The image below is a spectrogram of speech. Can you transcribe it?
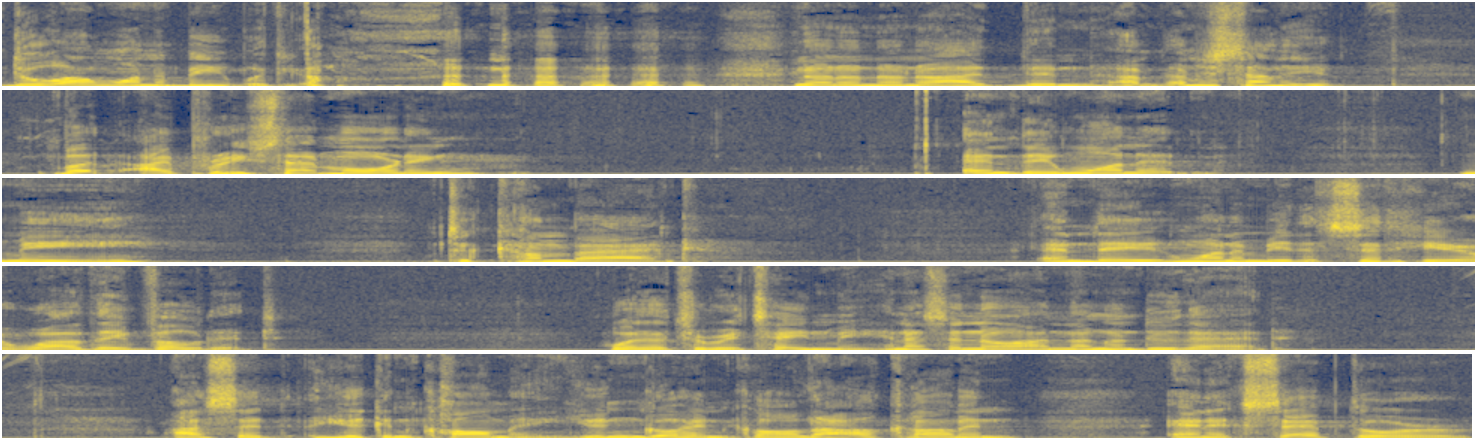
Do I want to be with you? no, no, no, no. I didn't. I'm, I'm just telling you. But I preached that morning, and they wanted me to come back, and they wanted me to sit here while they voted whether to retain me. And I said, no, I'm not going to do that. I said, You can call me. You can go ahead and call. I'll come and, and accept, or,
